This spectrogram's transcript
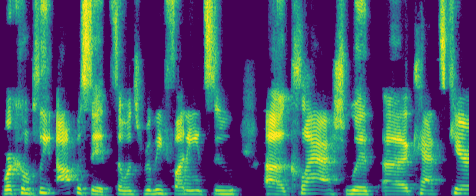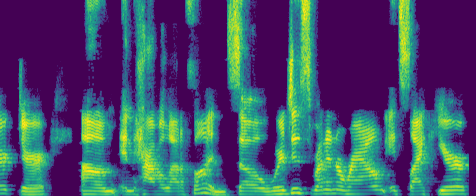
we're complete opposites. So it's really funny to uh, clash with uh, Kat's character um, and have a lot of fun. So we're just running around. It's like your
